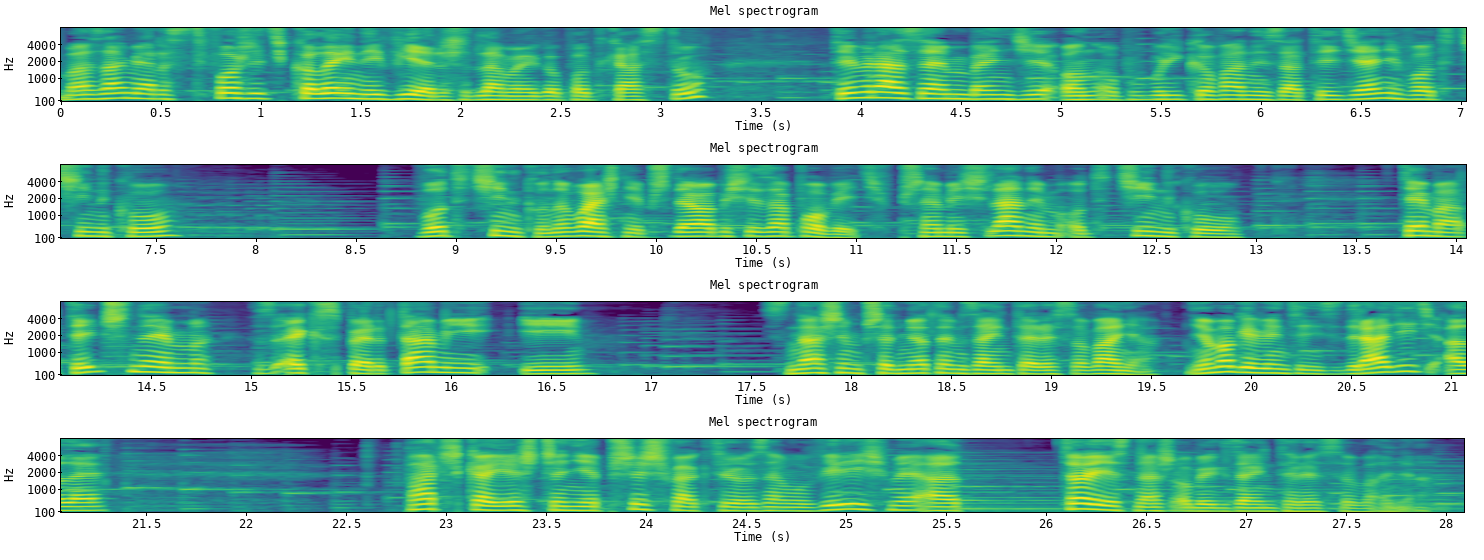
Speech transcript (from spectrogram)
ma zamiar stworzyć kolejny wiersz dla mojego podcastu. Tym razem będzie on opublikowany za tydzień w odcinku. W odcinku, no właśnie, przydałaby się zapowiedź. W przemyślanym odcinku tematycznym z ekspertami i z naszym przedmiotem zainteresowania. Nie mogę więcej zdradzić, ale paczka jeszcze nie przyszła, którą zamówiliśmy, a to jest nasz obiekt zainteresowania.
